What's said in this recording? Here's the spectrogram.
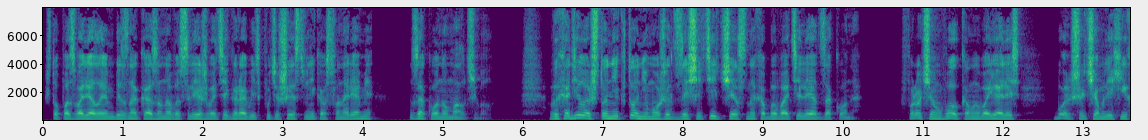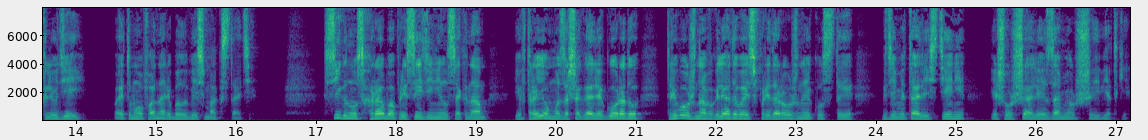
что позволяло им безнаказанно выслеживать и грабить путешественников с фонарями, закон умалчивал. Выходило, что никто не может защитить честных обывателей от закона. Впрочем, волка мы боялись больше, чем лихих людей, поэтому фонарь был весьма кстати. Сигнус храба присоединился к нам и втроем мы зашагали к городу, тревожно вглядываясь в придорожные кусты, где метались тени и шуршали замерзшие ветки.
